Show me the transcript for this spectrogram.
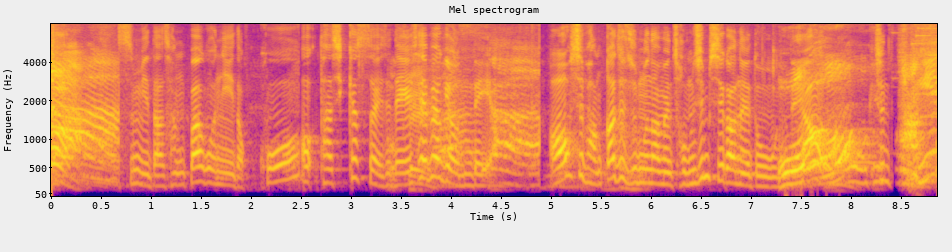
좋아. 맞습니다. 장바구니 넣고 어 다 시켰어 요. 이제 내일 새벽에 온대요. 9시 반까지 주문하면 점심시간에도 온대요. 지금 당일?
